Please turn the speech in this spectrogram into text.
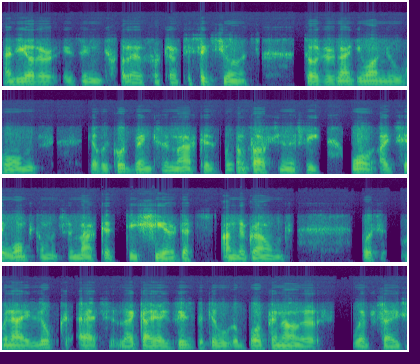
and the other is in Tulla for 36 units. So there's 91 new homes that we could bring to the market, but unfortunately, won't, I'd say won't come into the market this year. That's on the ground. But when I look at, like I visit the Bord website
